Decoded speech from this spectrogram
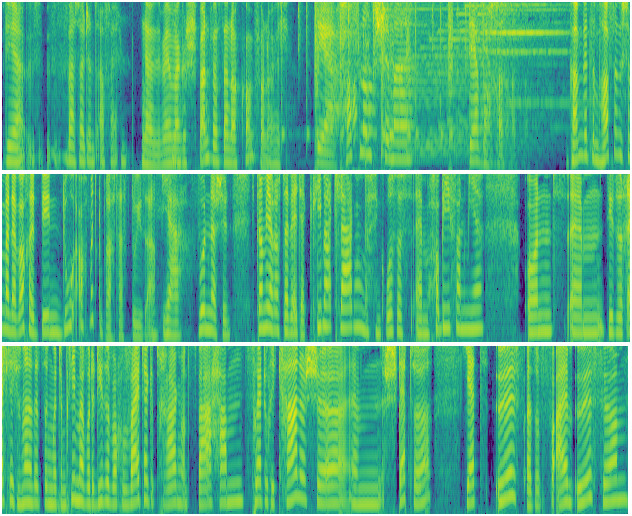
Wir, was sollte uns auffallen? Na, sind wir mal gespannt, was da noch kommt von euch. Der Hoffnungsschimmer der Woche. Kommen wir zum Hoffnungsschimmer der Woche, den du auch mitgebracht hast, Luisa. Ja, wunderschön. Ich komme ja auch aus der Welt der Klimaklagen. Das ist ein großes ähm, Hobby von mir. Und ähm, diese rechtliche Auseinandersetzung mit dem Klima wurde diese Woche weitergetragen. Und zwar haben puerto-ricanische ähm, Städte jetzt Öl, also vor allem Ölfirmen,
